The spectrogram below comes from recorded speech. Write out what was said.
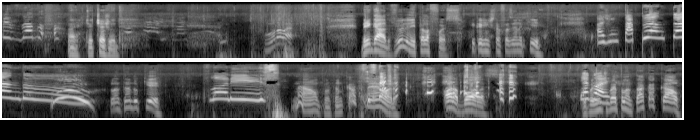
pesada. Vai, deixa eu te ajudo. Pula, ué. Obrigado, viu, Lili, pela força. O que, que a gente tá fazendo aqui? A gente tá plantando. Plantando o quê? Flores. Não, plantando café, ora. Ora, bolas. Depois a agora? gente vai plantar cacau.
